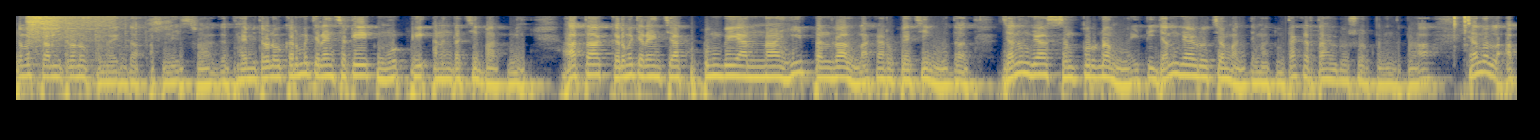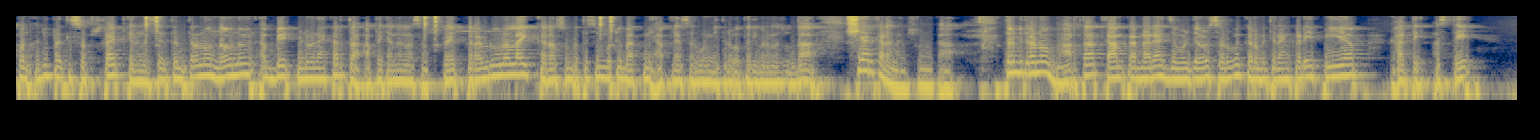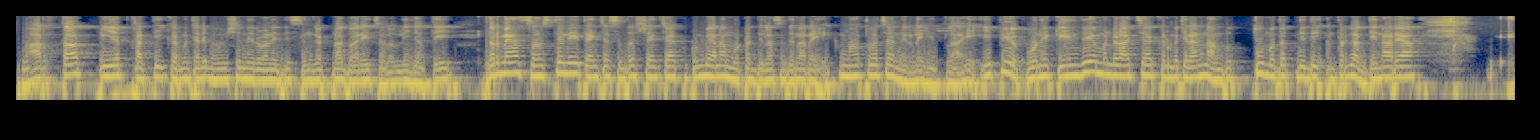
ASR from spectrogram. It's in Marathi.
नमस्कार मित्रांनो पुन्हा एकदा आपले स्वागत आहे. मित्रांनो कर्मचाऱ्यांसाठी एक मोठी आनंदाची बातमी. आता कर्मचाऱ्यांच्या कुटुंबियांनाही पंधरा लाख रुपयाची मदत. जाणून घ्या संपूर्ण माहिती. जाणून घ्या व्हिडिओच्या माध्यमातून. त्याकरता हा व्हिडिओ शेवटपर्यंत पहा. चॅनलला आपण अजूनपर्यंत सबस्क्राईब केलं नसेल तर मित्रांनो नवनवीन अपडेट मिळवण्याकरता आपल्या चॅनलला सबस्क्राईब करा. व्हिडिओला लाईक करा. सोबत अशी मोठी बातमी आपल्या सर्व मित्र व परिवाराला सुद्धा शेअर करायला विसरू नका. तर मित्रांनो भारतात काम करणाऱ्या जवळजवळ सर्व कर्मचाऱ्यांकडे पी एफ खाते असते. भारतात पी एफ खाती कर्मचारी भविष्य निर्वाह निधी संघटनाद्वारे चालवली जाते. दरम्यान संस्थेने त्यांच्या सदस्यांच्या कुटुंबियांना मोठा दिलासा देणारा एक महत्त्वाचा निर्णय घेतला आहे. ईपीएफओने केंद्रीय मंडळाच्या कर्मचाऱ्यांना मृत्यू मदत निधी अंतर्गत देणाऱ्या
